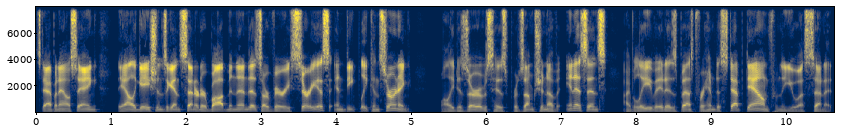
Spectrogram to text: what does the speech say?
Stabenow saying the allegations against Senator Bob Menendez are very serious and deeply concerning. While he deserves his presumption of innocence, I believe it is best for him to step down from the U.S. Senate.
